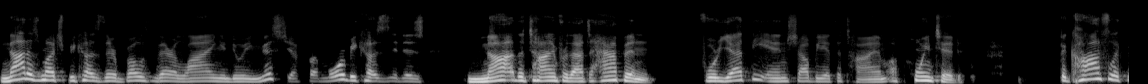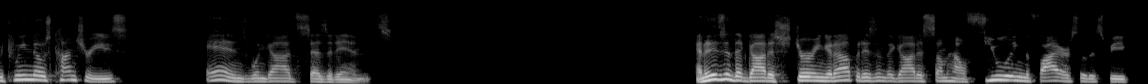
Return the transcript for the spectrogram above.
Not as much because they're both there lying and doing mischief, but more because it is not the time for that to happen. For yet the end shall be at the time appointed. The conflict between those countries ends when God says it ends. And it isn't that God is stirring it up, it isn't that God is somehow fueling the fire, so to speak,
